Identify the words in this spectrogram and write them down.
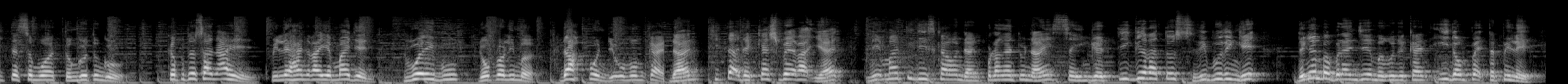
kita semua tunggu-tunggu. Keputusan akhir pilihan raya Maiden 2025 dah pun diumumkan dan kita ada cashback rakyat, nikmati diskaun dan pulangan tunai sehingga RM300,000 dengan berbelanja menggunakan e-dompet terpilih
